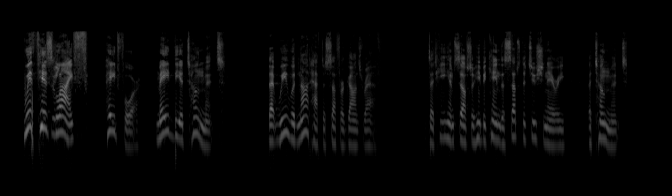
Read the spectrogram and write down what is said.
with his life, paid for, made the atonement that we would not have to suffer God's wrath, that He Himself, so He became the substitutionary atonement.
